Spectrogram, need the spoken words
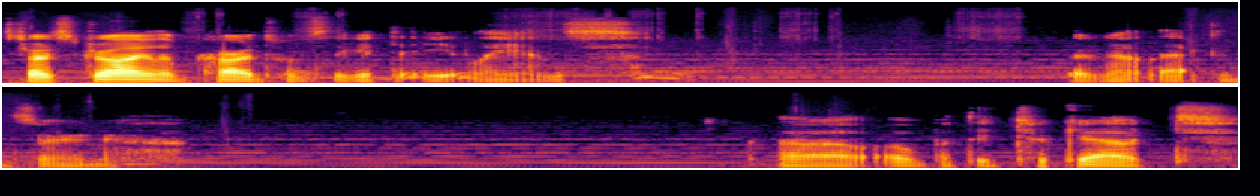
Starts drawing them cards once they get to eight lands. They're not that concerned. Uh, oh, but they took out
